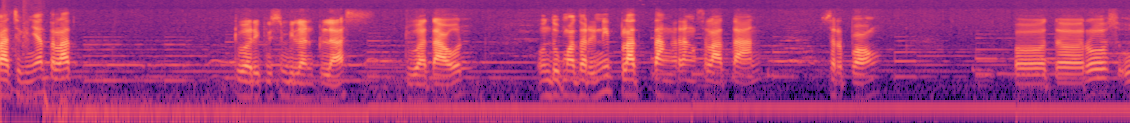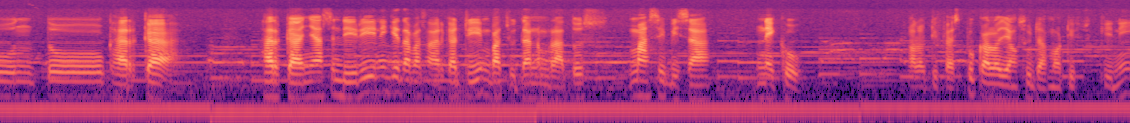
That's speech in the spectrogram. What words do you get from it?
pajaknya telat 2019 2 tahun untuk motor ini plat Tangerang Selatan Serpong. E, terus untuk harga. Harganya sendiri ini kita pasang harga di 4.600 masih bisa nego. Kalau di Facebook kalau yang sudah modif gini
